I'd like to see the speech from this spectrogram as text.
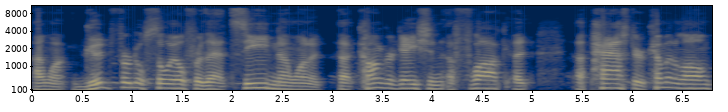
I want good fertile soil for that seed, and I want a, a congregation, a flock, a, a pastor coming along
